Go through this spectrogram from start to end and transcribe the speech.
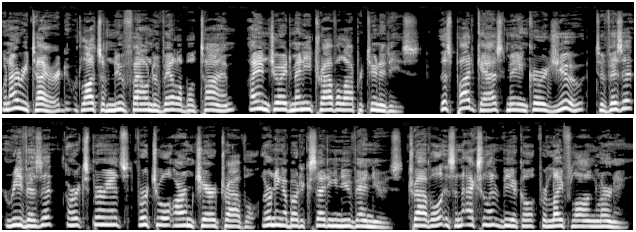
When I retired, with lots of newfound available time, I enjoyed many travel opportunities. This podcast may encourage you to visit, revisit, or experience virtual armchair travel, learning about exciting new venues. Travel is an excellent vehicle for lifelong learning.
